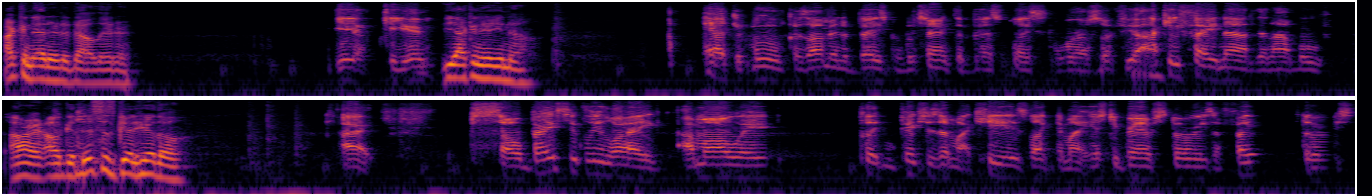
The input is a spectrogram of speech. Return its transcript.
I can edit it out later. Yeah, can you hear me? Yeah, I can hear you now. I had to move because I'm in the basement, which ain't the best place in the world. So if you, I keep fading out, then I'll move. All right, I'll get. This is good here though. All right. So basically, like I'm always putting pictures of my kids, like in my Instagram stories and Facebook stories,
